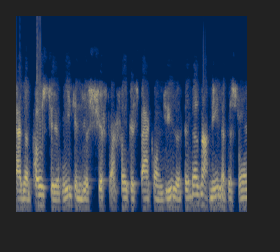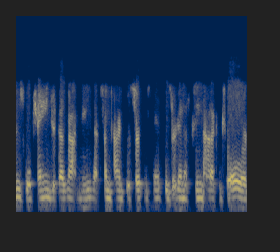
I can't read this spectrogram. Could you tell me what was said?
as opposed to if we can just shift our focus back on Jesus, it does not mean that the storms will change. It does not mean that sometimes the circumstances are going to seem out of control or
